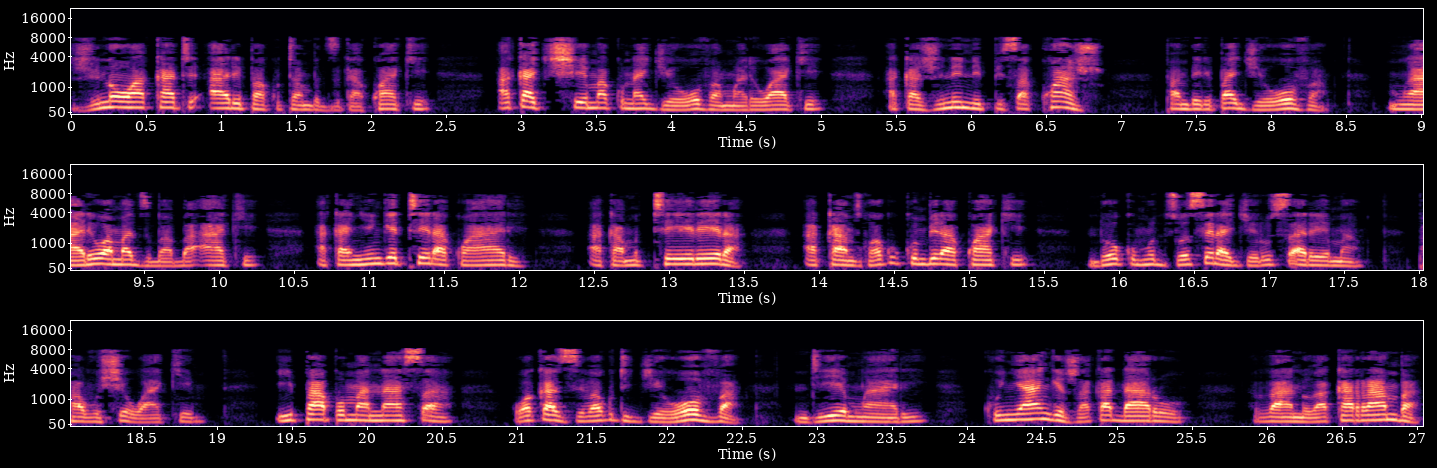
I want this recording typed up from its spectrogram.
zvino wakati ari pakutambudzika kwake akachema kuna jehovha mwari wake akazvininipisa kwazvo pamberi pajehovha mwari wamadzibaba ake akanyengetera kwaari akamuteerera akanzwa kukumbira kwake ndokumudzosera jerusarema paushe hwake. Ipapo manasa wakaziva kuti jehovha ndiye mwari. Kunyange zvakadaro vanhu vakaramba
